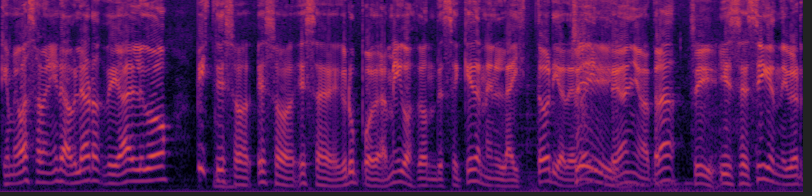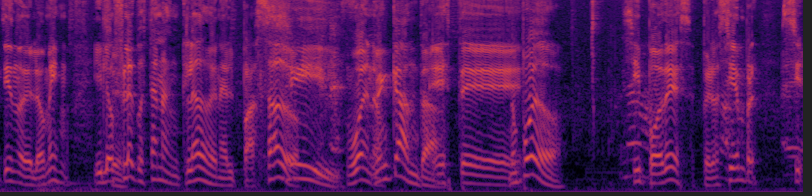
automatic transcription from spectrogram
que me vas a venir a hablar de algo. ¿Viste eso, eso, ese grupo de amigos donde se quedan en la historia de Sí. 20 años atrás Sí. y se siguen divirtiendo de lo mismo? Y los Sí. flacos están anclados en el pasado. Sí, bueno, me encanta. Este, ¿No puedo? Sí podés, pero siempre, sí,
